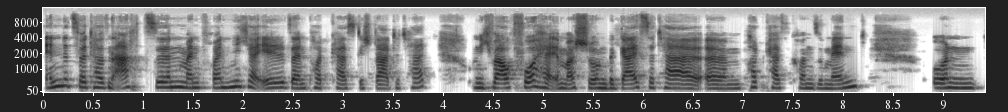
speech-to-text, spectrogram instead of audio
Ende 2018 mein Freund Michael seinen Podcast gestartet hat. Und ich war auch vorher immer schon begeisterter ähm, Podcast-Konsument und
